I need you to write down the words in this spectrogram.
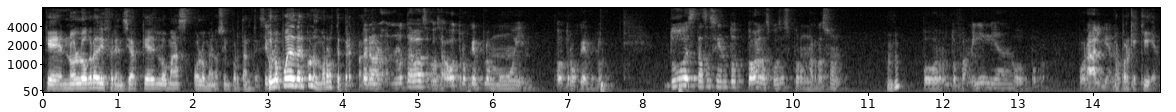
que no logra diferenciar qué es lo más o lo menos importante. Tú lo puedes ver con los morros de prepa. Pero no, te vas, o sea, otro ejemplo muy, otro ejemplo. Tú estás haciendo todas las cosas por una razón. Por tu familia o por, por alguien, ¿no? Porque quiero.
